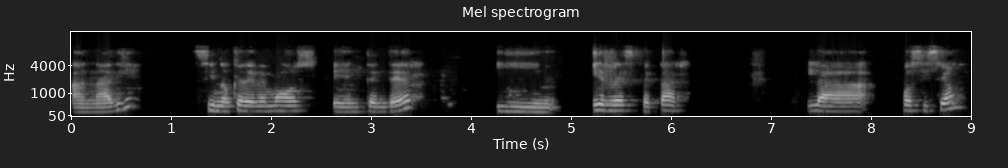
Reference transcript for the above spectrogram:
a nadie, sino que debemos entender y, y respetar la posición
